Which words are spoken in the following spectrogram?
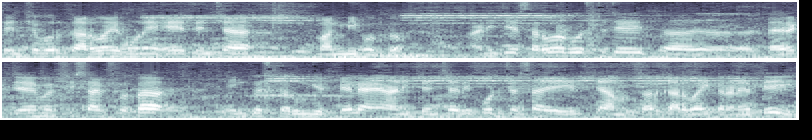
त्यांच्यावर कारवाई होणे हे त्यांच्या मागणी होतं. आणि जे सर्व गोष्ट जे डायरेक्ट जे एम एफ सी साहेब स्वतः इन्क्वेस्ट करून घेतलेले आहे आणि त्यांचा रिपोर्ट जसा येईल त्यानुसार कारवाई करण्यात येईल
